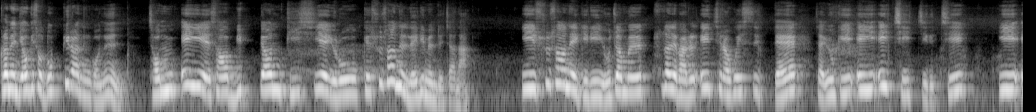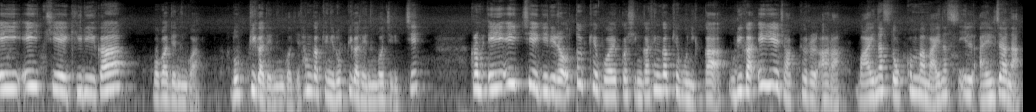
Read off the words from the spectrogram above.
그러면 여기서 높이라는 거는 점 A에서 밑변 BC에 이렇게 수선을 내리면 되잖아. 이 수선의 길이 요 점을 수선의 발을 H라고 했을 때, 자, 여기 AH 있지, 그치? 이 AH의 길이가 뭐가 되는 거야? 높이가 되는 거지. 삼각형의 높이가 되는 거지, 그치? 그럼 AH의 길이를 어떻게 구할 것인가 생각해 보니까 우리가 A의 좌표를 알아. 마이너스 5, 마이너스 1 알잖아.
